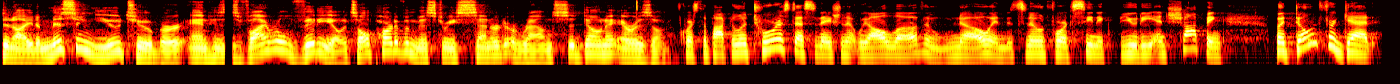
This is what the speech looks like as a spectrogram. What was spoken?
Tonight, a missing YouTuber and his viral video. It's all part of a mystery centered around Sedona, Arizona. Of course, the popular tourist destination that we all love and know, and it's known for its scenic beauty and shopping. But don't forget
